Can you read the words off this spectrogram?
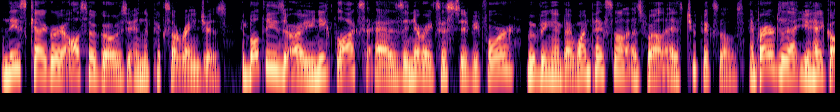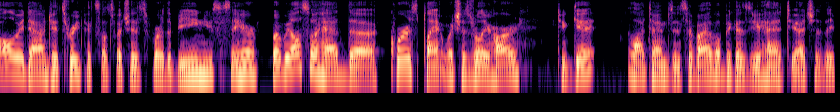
And this category also goes in the pixel ranges. And both these are unique blocks as they never existed before, moving in by one pixel as well as two pixels. And prior to that, you had to go all the way down to three pixels, which is where the bean used to stay here. But we also had the chorus plant, which is really hard to get a lot of times in survival because you had to actually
